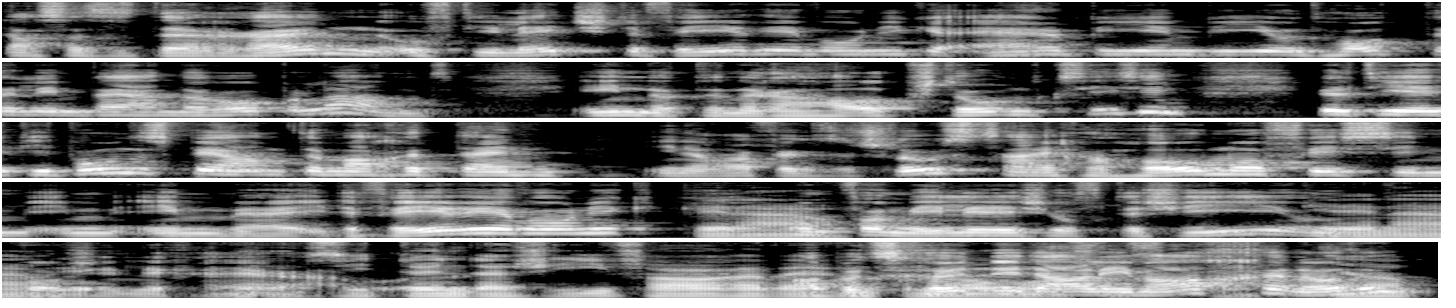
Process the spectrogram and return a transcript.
dass also der Renn auf die letzten Ferienwohnungen, Airbnb und Hotel im Berner Oberland innerhalb einer halben Stunde gewesen sind, weil die, die Bundesbeamten machen dann in Anführungs- und Schlusszeichen Homeoffice im, im, im, äh, in der Ferienwohnung genau. und die Familie ist auf der Ski und genau. wahrscheinlich ja, Sie tun da Skifahren. Aber das können nicht alle machen, oder? Ja,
